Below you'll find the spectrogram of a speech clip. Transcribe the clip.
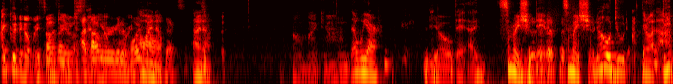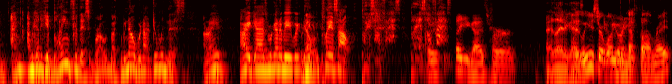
I couldn't help myself. was dude. You like, just I thought we were gonna for avoid Oh, I know. I know. Oh my god. We are. Yo. I- Somebody shoot David. Somebody shoot him. No, dude. You know what, Dude, I'm, I'm gonna get blamed for this, bro. Like, we know we're not doing this. All right? All right, guys. We're gonna be. We're No. play us out. Play us out fast. Play us out fast. Thank you guys for, All right, later, guys. We used our Yeah, we one already F bomb, right?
